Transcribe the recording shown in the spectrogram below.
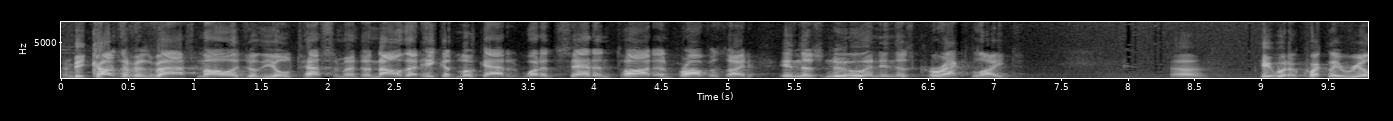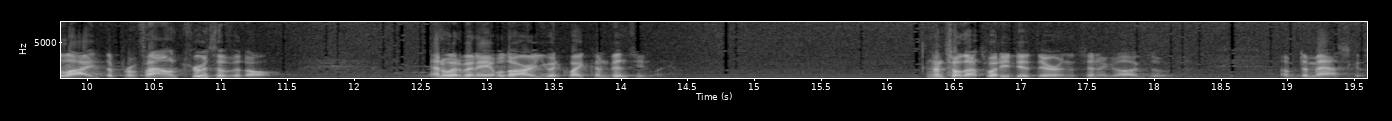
And because of his vast knowledge of the Old Testament, and now that he could look at it, what it said and taught and prophesied in this new and in this correct light, uh, he would have quickly realized the profound truth of it all and would have been able to argue it quite convincingly. And so that's what he did there in the synagogues of, of Damascus.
